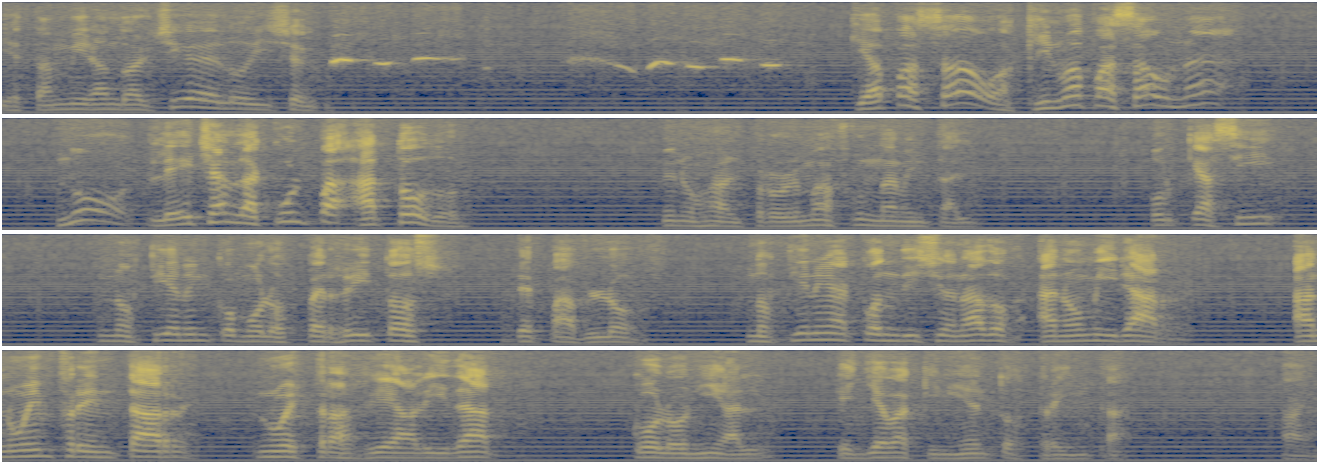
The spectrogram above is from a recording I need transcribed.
Y están mirando al cielo dicen, ¿qué ha pasado? Aquí no ha pasado nada. No, le echan la culpa a todo, menos al problema fundamental. Porque así nos tienen como los perritos de Pavlov. Nos tienen acondicionados a no mirar, a no enfrentar nuestra realidad colonial que lleva 530 años.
